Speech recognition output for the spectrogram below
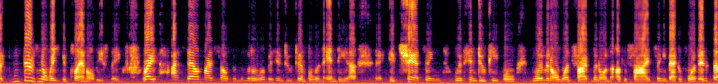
Like, there's no way you can plan all these things, right? I found myself in the middle of a Hindu temple in India, uh, chanting with Hindu people, women on one side, men on the other side, singing back and forth. And uh,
